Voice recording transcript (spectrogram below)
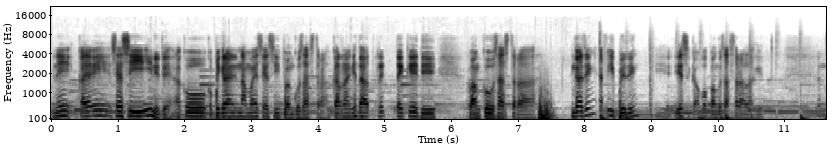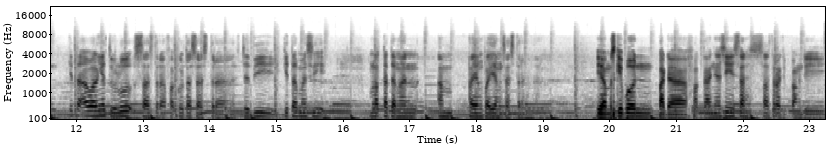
Ini kayak sesi ini deh. Aku kepikiran ini namanya sesi bangku sastra karena kita TK di bangku sastra. Enggak sih, FIB ding. Iya, yes, gak apa bangku sastra lah gitu. kan kita awalnya dulu sastra fakultas sastra jadi kita masih melekat dengan bayang-bayang sastra Ya meskipun pada faktanya sih sas- sastra Jepang di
